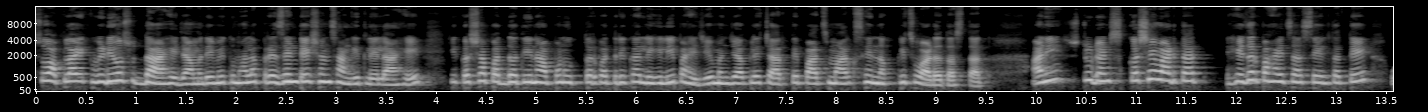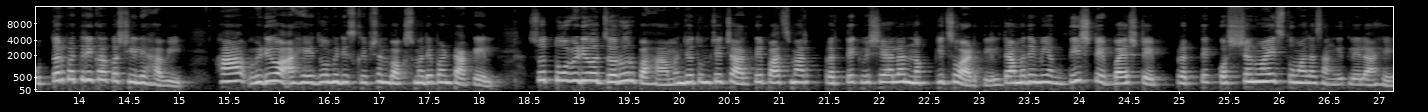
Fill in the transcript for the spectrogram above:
सो आपला एक व्हिडिओसुद्धा आहे ज्यामध्ये मी तुम्हाला प्रेझेंटेशन सांगितलेलं आहे की कशा पद्धतीनं आपण उत्तरपत्रिका लिहिली पाहिजे म्हणजे आपले चार ते पाच मार्क्स हे नक्कीच वाढत असतात. आणि स्टुडंट्स कसे वाढतात हे जर पाहायचं असेल तर ते उत्तरपत्रिका कशी लिहावी हा व्हिडिओ आहे जो मी डिस्क्रिप्शन बॉक्समध्ये पण टाकेल. सो तो व्हिडिओ जरूर पहा. म्हणजे तुमचे चार ते पाच मार्क प्रत्येक विषयाला नक्कीच वाढतील. त्यामध्ये मी अगदी स्टेप बाय स्टेप प्रत्येक क्वेश्चन वाईज तुम्हाला सांगितलेलं आहे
